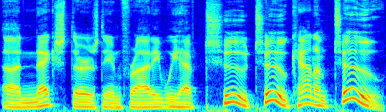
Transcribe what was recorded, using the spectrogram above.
uh, next Thursday and Friday. We have two, two, count them, two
